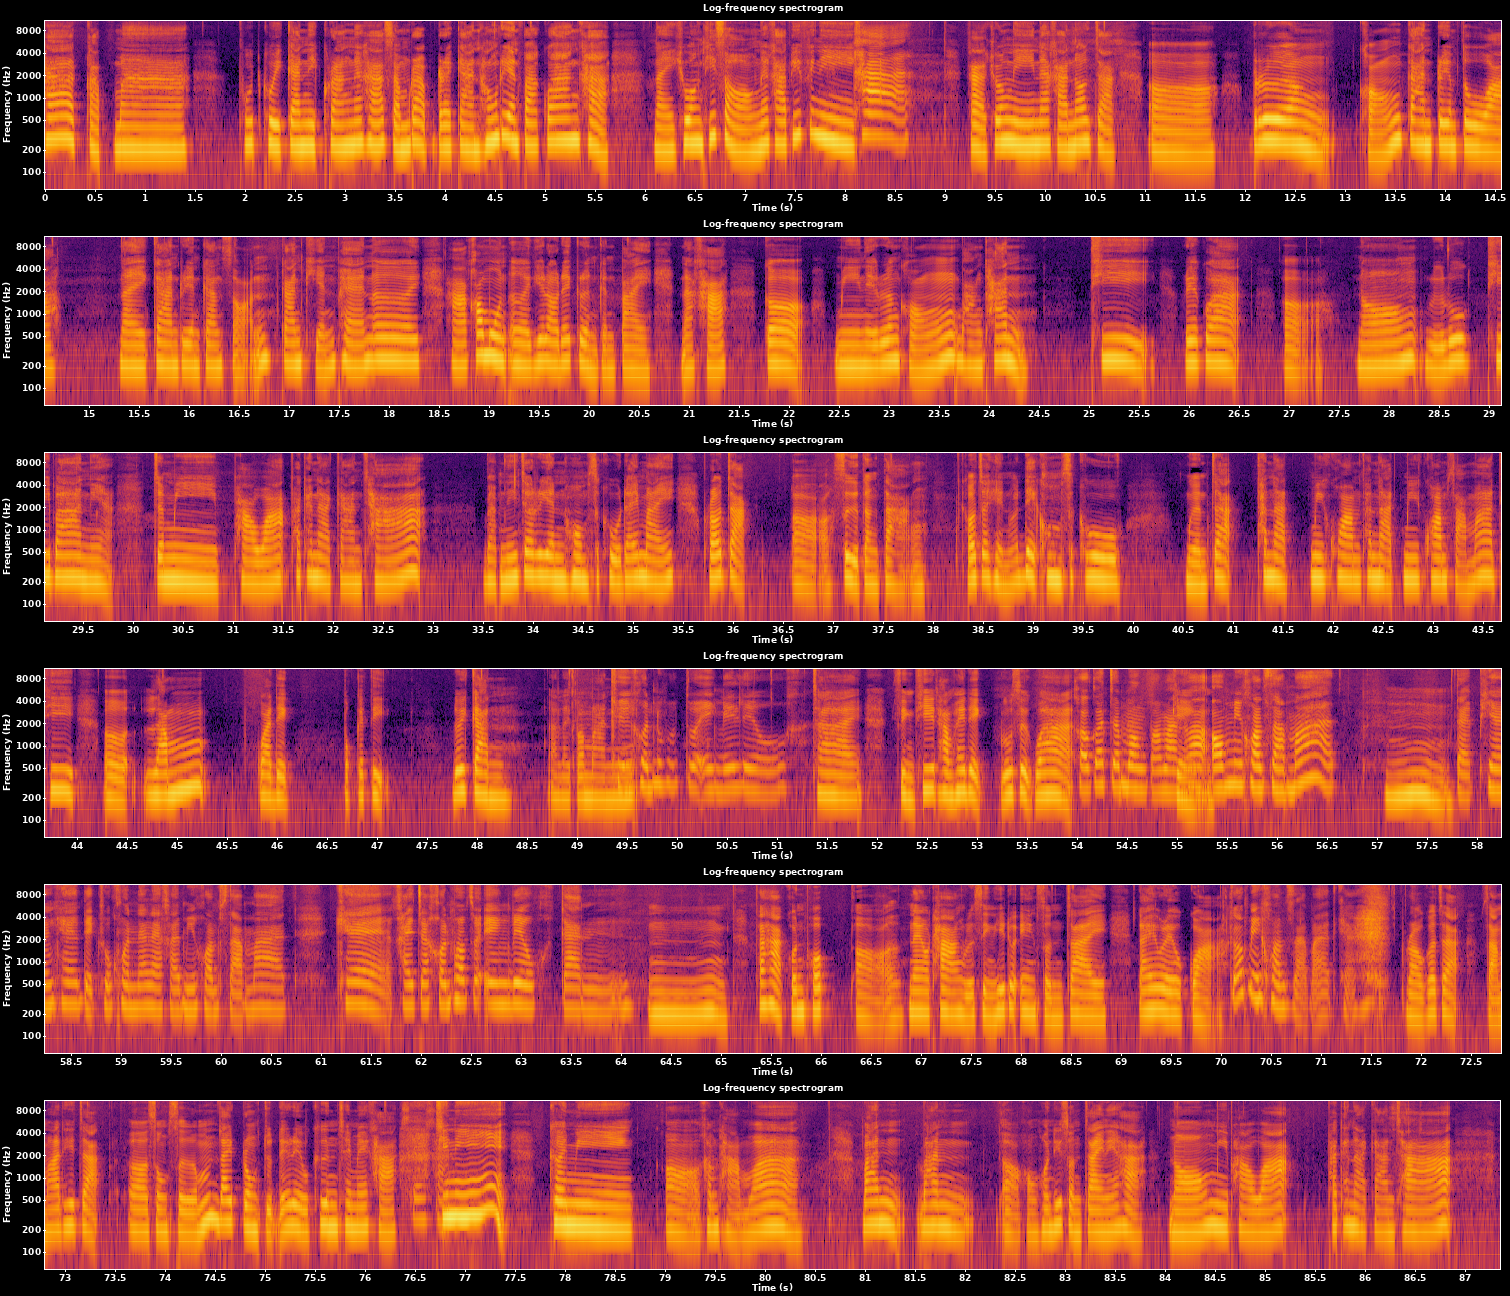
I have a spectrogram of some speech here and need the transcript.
ค่ะกลับมา พูดคุยกันอีกครั้งนะคะสำหรับรายการห้องเรียนฟ้ากว้างค่ะ ในช่วงที่สองนะคะ พี่ฟินีค่ะค่ะช่วงนี้นะคะนอกจากเเรื่องของการเตรียมตัว ในการเรียนการสอน การเขียนแผนเอ่ยหาข้อมูลเอ่ยที่เราได้เกริ่นกันไปนะคะ ก็มีในเรื่องของบางท่านที่เรียกว่าน้องหรือลูกที่บ้านเนี่ย จะมีภาวะพัฒนาการช้า แบบนี้จะเรียนโฮมสคูลได้ไหม เพราะจากสื่อต่างๆ เขาจะเห็นว่าเด็กโฮมสคูลเหมือนจะถนัด มีความถนัดมีความสามารถที่ล้ำกว่าเด็กปกติด้วยกันอะไรประมาณนี้ คือคนพบตัวเองได้เร็ว ใช่ สิ่งที่ทำให้เด็กรู้สึกว่า เขาก็จะมองประมาณว่าอ๋อมีความสามารถแต่เพียงแค่เด็กทุกคนนั่นแหละค่ะ มีความสามารถ แค่ใครจะค้นพบตัวเองเร็วกัน อืมถ้าหากค้นพบ แนวทางหรือสิ่งที่ตัวเองสนใจได้เร็วกว่า ก็มีความสามารถค่ะ เราก็จะสามารถที่จะส่งเสริมได้ตรงจุดได้เร็วขึ้นใช่ไหมคะใช่ค่ะทีนี้เคยมีคำถามว่าบ้านบ้านอของคนที่สนใจเนี่ยค่ะ น้องมีภาวะพัฒนาการช้า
